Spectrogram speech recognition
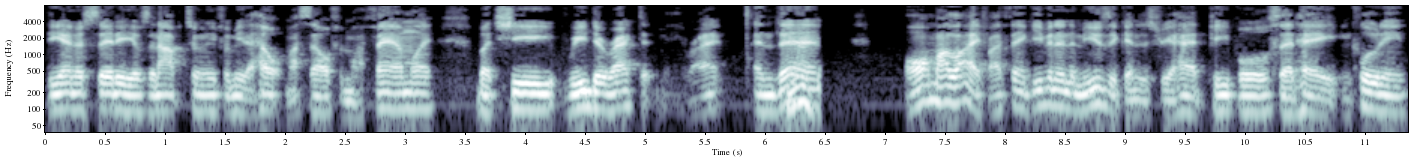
the inner city. It was an opportunity for me to help myself and my family, but she redirected me, right? And then all my life, I think even in the music industry, I had people said, Hey, including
